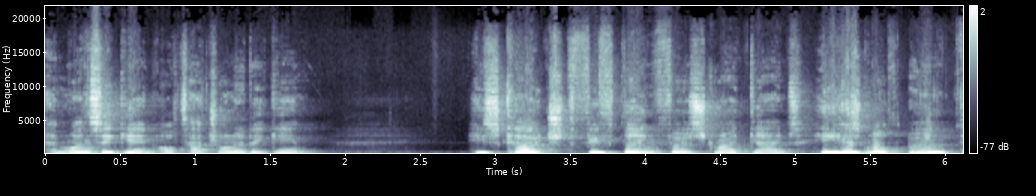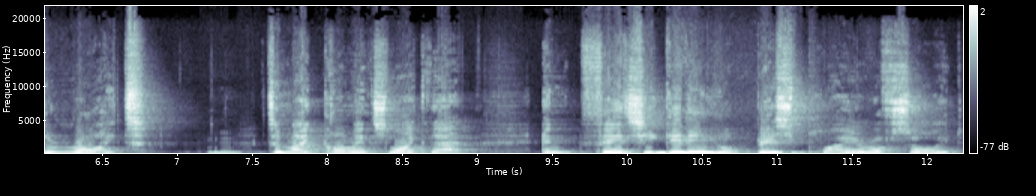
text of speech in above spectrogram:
And once again, I'll touch on it again. He's coached 15 first grade games. He has not earned the right to make comments like that. And fancy getting your best player offside.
